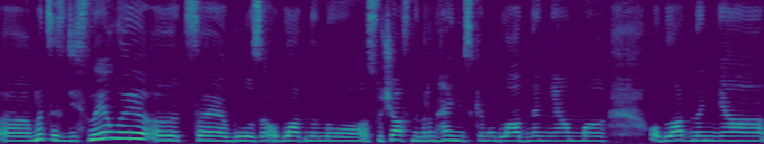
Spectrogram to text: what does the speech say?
Е, Ми це здійснили. Е, Це було заобладнано сучасним рентгенівським обладнанням, е, обладнання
